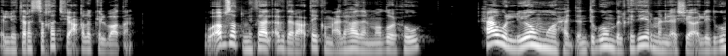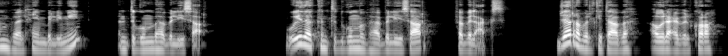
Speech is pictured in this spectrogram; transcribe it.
اللي ترسخت في عقلك الباطن. وأبسط مثال أقدر أعطيكم على هذا الموضوع هو حاول ليوم واحد أن تقوم بالكثير من الأشياء اللي تقوم بها الحين باليمين أن تقوم بها باليسار. وإذا كنت تقوم بها باليسار فبالعكس. جرب الكتابة أو لعب الكرة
